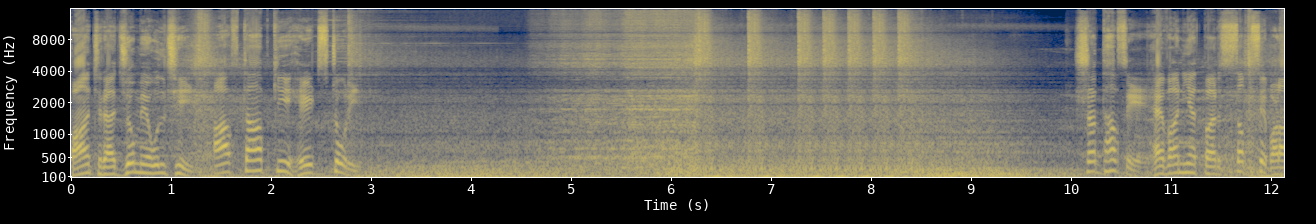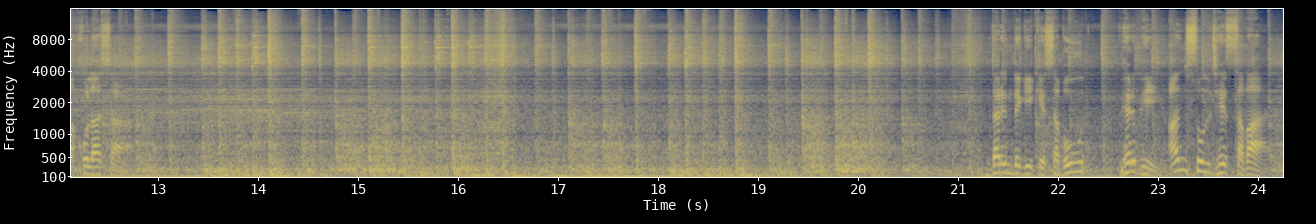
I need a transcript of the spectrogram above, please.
पाँच राज्यों में उलझी आफ्ताब की हेट स्टोरी श्रद्धा से हैवानियत पर सबसे बड़ा खुलासा। दरिंदगी के सबूत, फिर भी अनसुलझे सवाल।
